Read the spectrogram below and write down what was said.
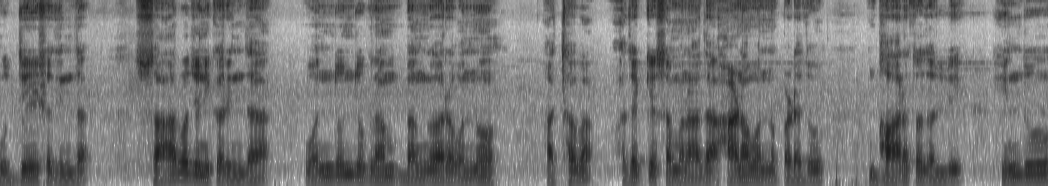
ಉದ್ದೇಶದಿಂದ ಸಾರ್ವಜನಿಕರಿಂದ ಒಂದೊಂದು ಗ್ರಾಂ ಬಂಗಾರವನ್ನು ಅಥವಾ ಅದಕ್ಕೆ ಸಮನಾದ ಹಣವನ್ನು ಪಡೆದು ಭಾರತದಲ್ಲಿ ಹಿಂದೂ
